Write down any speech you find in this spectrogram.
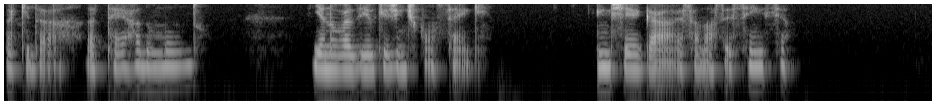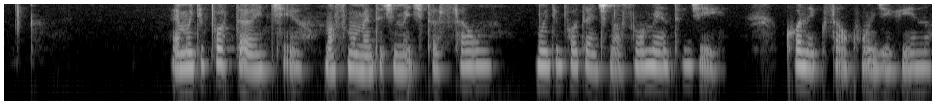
daqui da, da terra, do mundo. E é no vazio que a gente consegue enxergar essa nossa essência é muito importante nosso momento de meditação, muito importante nosso momento de conexão com o divino.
